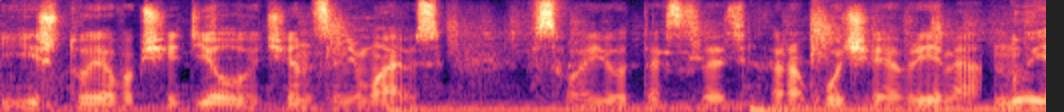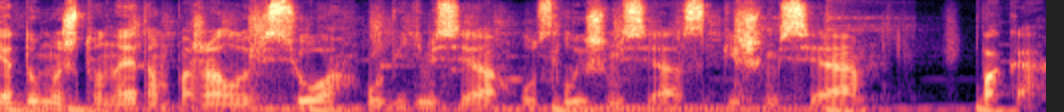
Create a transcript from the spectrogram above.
и что я вообще делаю, чем занимаюсь в свое, так сказать, рабочее время. Ну, я думаю, что на этом, пожалуй, все. Увидимся, услышимся, спишемся. Пока.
